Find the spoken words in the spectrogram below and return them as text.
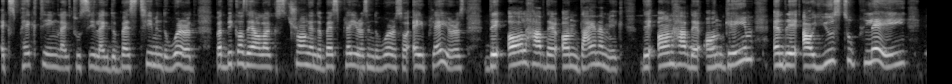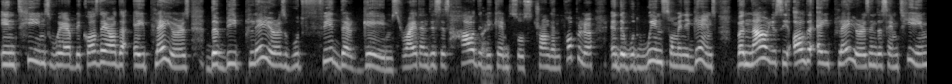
expecting like to see like the best team in the world but because they are like strong and the best players in the world so a players they all have their own dynamic they all have their own game and they are used to play in teams where because they are the A players, the B players would feed their games, right? And this is how they became so strong and popular and they would win so many games. But now you see all the A players in the same team.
